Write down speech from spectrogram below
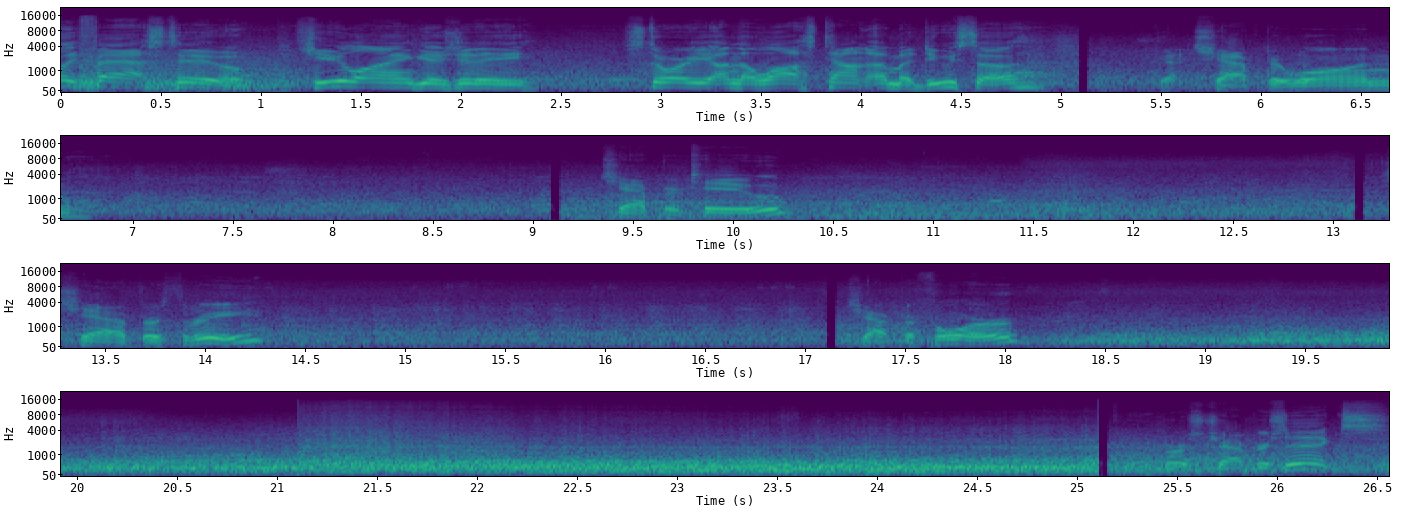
Really fast too. The queue line gives you the story on the lost town of Medusa. Got chapter one, chapter two, chapter three, chapter four, chapter six.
